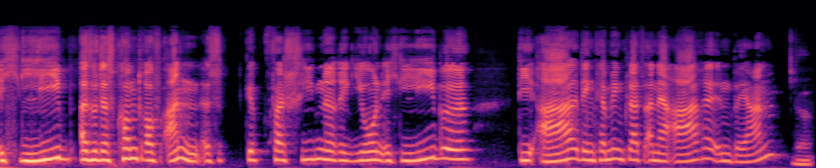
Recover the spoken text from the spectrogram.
Ich liebe, also das kommt drauf an. Es gibt verschiedene Regionen. Ich liebe die Aare, den Campingplatz an der Aare in Bern. Ja.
